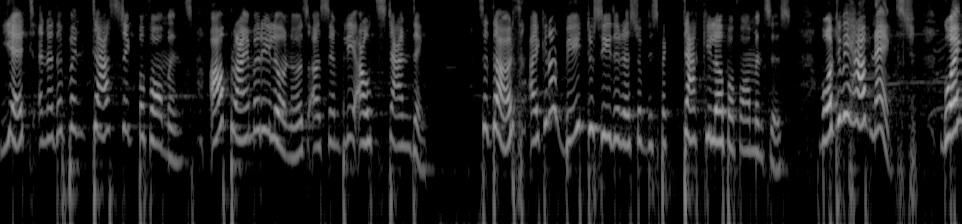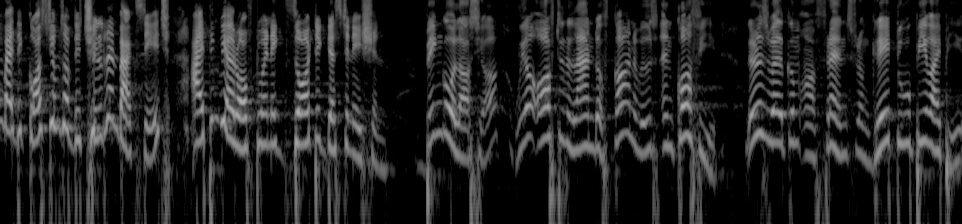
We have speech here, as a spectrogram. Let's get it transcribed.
Yet another fantastic performance. Our primary learners are simply outstanding. Siddharth, I cannot wait to see the rest of the spectacular performances. What do we have next? Going by the costumes of the children backstage, I think we are off to an exotic destination. Bingo, Last year, We are off to the land of carnivals and coffee. Let us welcome our friends from Grade 2 PYP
